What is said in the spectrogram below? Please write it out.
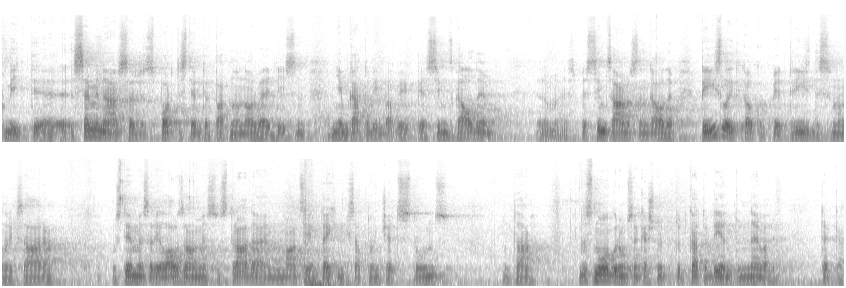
bija seminārs ar sportistiem no Norvēģijas. Viņiem gatavībā bija pie simts galdiem. Mēs, pie simts ārpusēm galdiem bija izlīti kaut kur pie 30, man liekas, ārā. Uz tiem mēs arī lauzāmies strādājām un mācījām tehnikas aptuveni 4 stundas. Tas nogurums vienkārši nu, tur katru dienu tu nevari kā,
